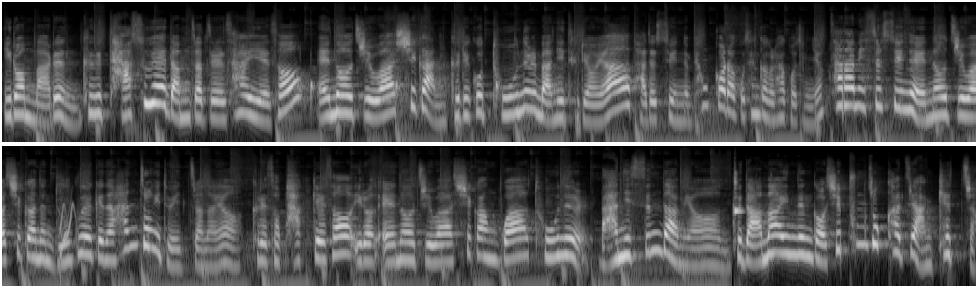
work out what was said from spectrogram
이런 말은 그 다수의 남자들 사이에서 에너지와 시간 그리고 돈을 많이 들여야 받을 수 있는 평가라고 생각을 하거든요. 사람이 쓸 수 있는 에너지와 시간은 누구에게나 한정이 돼 있잖아요. 그래서 밖에서 이런 에너지와 시간과 돈을 많이 쓴다면 그 남아있는 것이 풍족하지 않겠죠.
